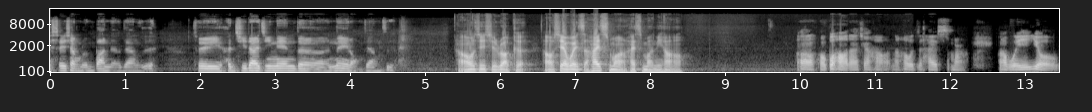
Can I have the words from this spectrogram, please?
谁想轮班呢？这样子，所以很期待今天的内容这样子。好，谢谢 Rock。好，下一位是 Hi Smart，Hi Smart，你好。啊，我不好，大家好。然后我是 Hi Smart，啊，我也有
